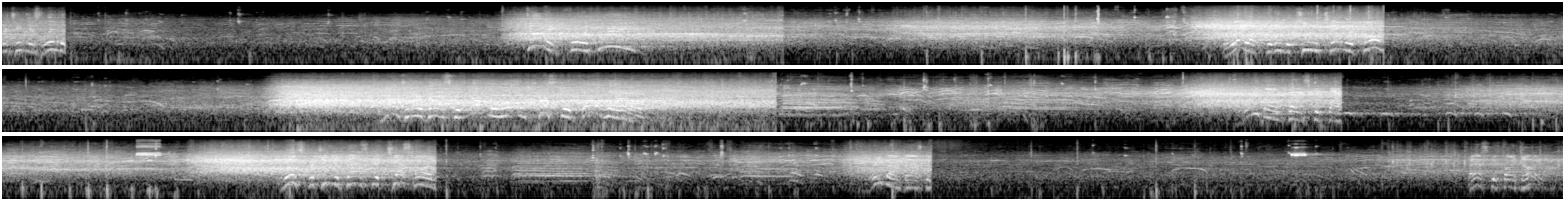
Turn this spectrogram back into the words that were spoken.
Virginia's Linda. For three. Layup for number two, Chandler Coleman. Basket, number one, Christal Caldwell. Rebound basket by West Virginia basket, Jess Hunt. Rebound basket. basket by nine.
